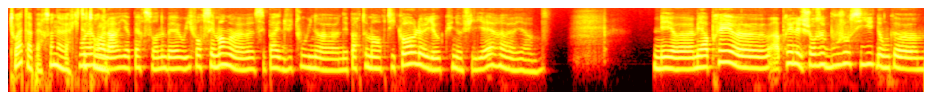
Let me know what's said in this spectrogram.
Toi, tu n'as personne vers qui te tourner. Voilà, il n'y a personne. Ben oui, forcément, c'est pas du tout une, un département horticole, il n'y a aucune filière. Y a mais, euh, mais après, euh, après, les choses bougent aussi. Donc, euh,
